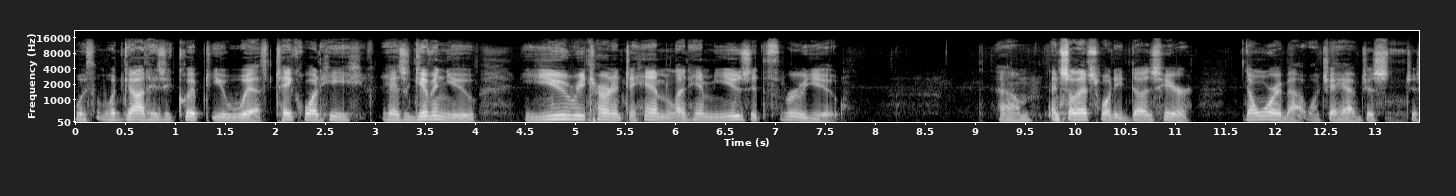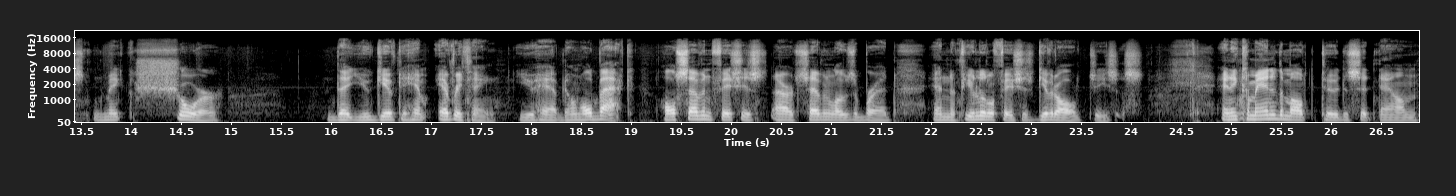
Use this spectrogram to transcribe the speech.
with what God has equipped you with. Take what He has given you, you return it to Him, let Him use it through you. Um, and so that's what He does here. Don't worry about what you have. Just just make sure that you give to Him everything you have. Don't hold back. All seven fishes, or seven loaves of bread, and a few little fishes, give it all to Jesus. And he commanded the multitude to sit down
